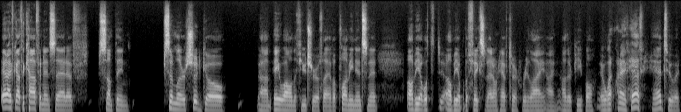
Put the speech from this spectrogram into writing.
And I've got the confidence that if something similar should go um, AWOL in the future, if I have a plumbing incident, I'll be able to I'll be able to fix it. I don't have to rely on other people. And when, when I have had to, it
